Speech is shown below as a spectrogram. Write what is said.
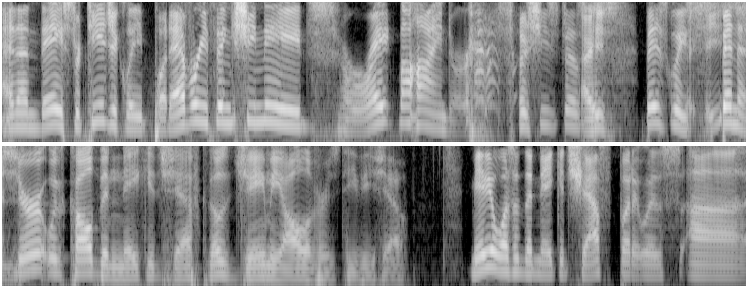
and then they strategically put everything she needs right behind her, so she's just you, basically are you spinning. sure it was called The Naked Chef. Those Jamie Oliver's TV show. maybe it wasn't the naked chef but it was uh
